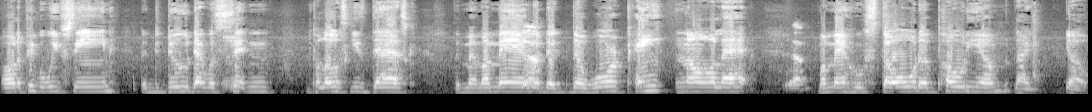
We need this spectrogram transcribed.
all the people we've seen. The, the dude that was sitting at Pelosi's desk, the, my man Yeah. with the the war paint and all that. Yep. My man who stole the podium. Like yo,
